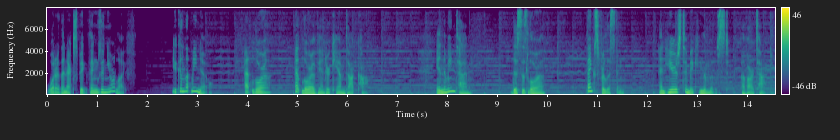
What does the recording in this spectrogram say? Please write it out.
What are the next big things in your life? You can let me know at laura at lauravanderkam.com. In the meantime, this is Laura. Thanks for listening, and here's to making the most of our time.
